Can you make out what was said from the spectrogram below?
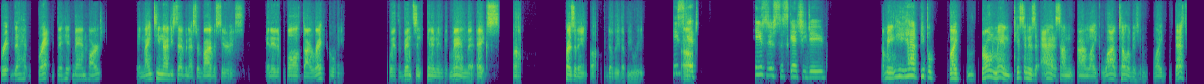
Bret the, Bret the Hitman Hart in 1997 at Survivor Series. And it involved directly with Vincent Kennedy McMahon, the ex uh, president of WWE. He's Uh, sketchy. He's just a sketchy dude. I mean, he had people like grown men kissing his ass on on like live television. Like that's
